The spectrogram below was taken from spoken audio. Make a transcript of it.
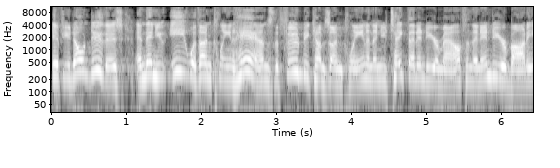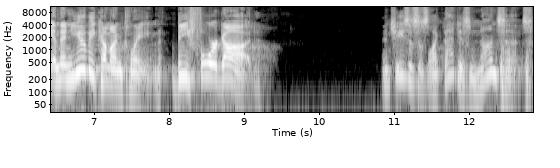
If you don't do this and then you eat with unclean hands, the food becomes unclean and then you take that into your mouth and then into your body and then you become unclean before God. And Jesus is like, that is nonsense.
